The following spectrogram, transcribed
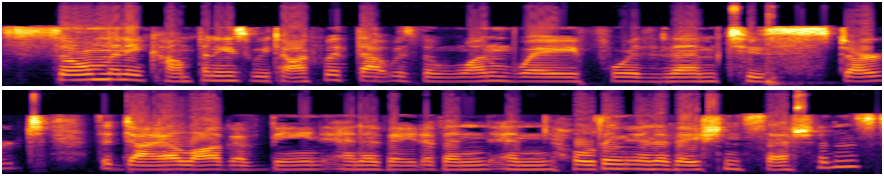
So many companies we talked with, that was the one way for them to start the dialogue of being innovative and, and holding innovation sessions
